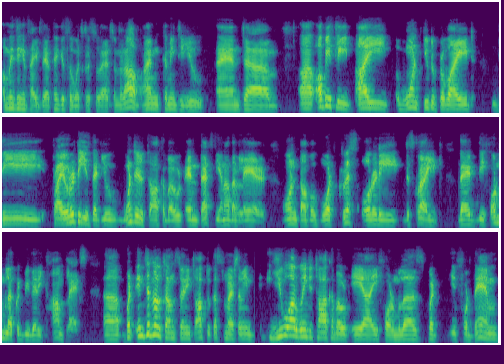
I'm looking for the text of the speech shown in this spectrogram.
Amazing insights there. Thank you so much, Chris, for that. So I'm coming to you, and um, uh, obviously I want you to provide the priorities that you wanted to talk about, and that's the another layer on top of what Chris already described. That the formula could be very complex. Uh, but in general terms, when you talk to customers, I mean, you are going to talk about AI formulas, but for them,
